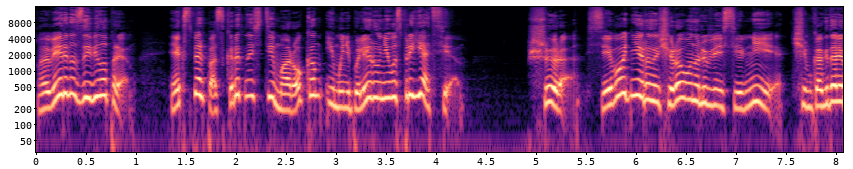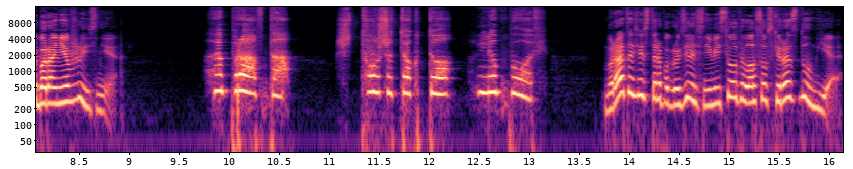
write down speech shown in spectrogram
Уверенно заявила Прэм. Эксперт по скрытности, морокам и манипулированию восприятием. Шира, сегодня я разочарован в любви сильнее, чем когда-либо ранее в жизни. И правда. Что же тогда любовь? Брат и сестра погрузились в невеселые философские раздумья,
